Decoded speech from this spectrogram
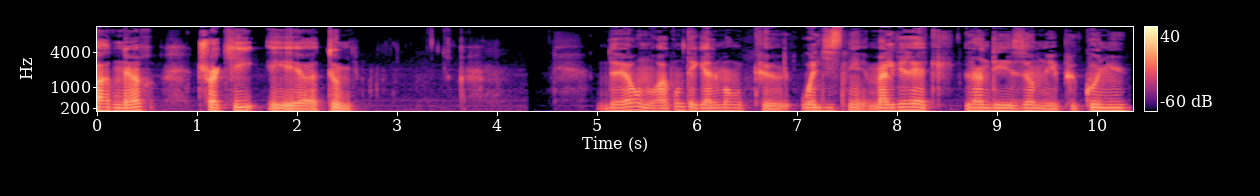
Partner, Truckee et euh, Tommy. D'ailleurs, on nous raconte également que Walt Disney, malgré être l'un des hommes les plus connus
